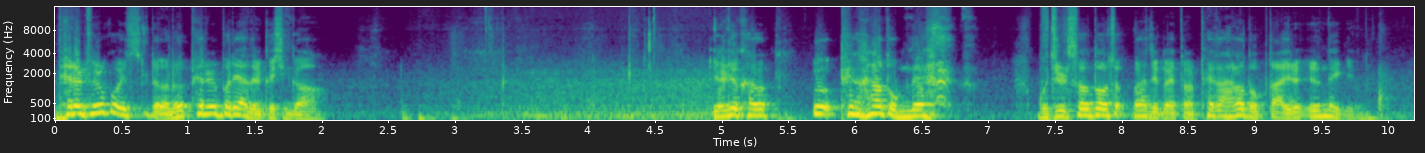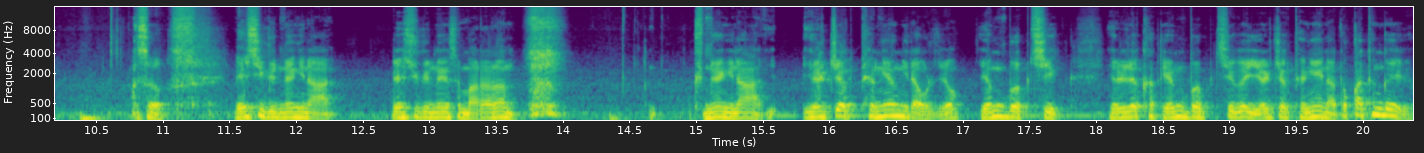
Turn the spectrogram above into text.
패를 들고 있을 때 어느 패를 버려야 될 것인가. 열역학은 어, 패가 하나도 없네. 무질서도가 증가했다. 패가 하나도 없다. 이런, 이런 얘기예요. 그래서 내시 균형이나 내시 균형에서 말하는 균형이나 열적 평형이라고 그러죠. 영법칙, 열역학 영법칙의 열적 평형이나 똑같은 거예요.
